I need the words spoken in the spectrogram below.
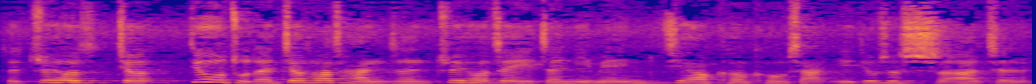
的最后交六组的交叉长针，最后这一针里面用记号扣扣上，也就是十二针。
